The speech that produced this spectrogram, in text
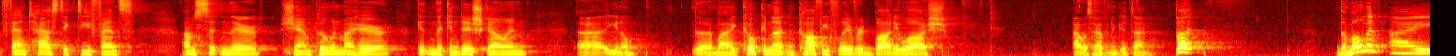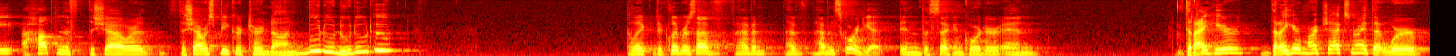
fantastic defense. I'm sitting there shampooing my hair, getting the condition going, uh, you know, uh, my coconut and coffee flavored body wash. I was having a good time. But the moment I hopped in the shower, the shower speaker turned on, boo doo doo doo doo. The, the Clippers have, haven't, have, haven't scored yet in the second quarter. And did I hear, did I hear Mark Jackson right that we're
